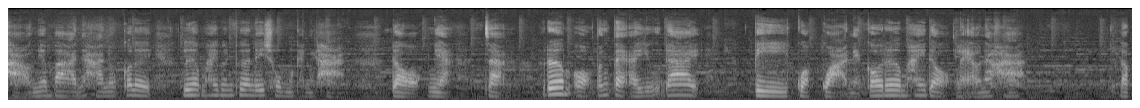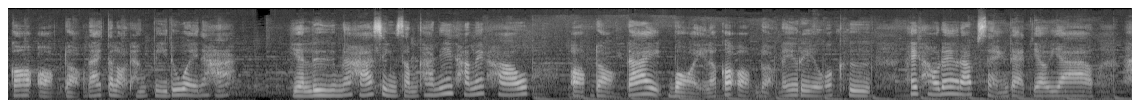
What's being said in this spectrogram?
ขาวเนี่ยบานนะคะนกก็เลยเลือกมาให้เพื่อนๆได้ชมกันค่ะ ดอกเนี่ยจะเริ่มออกตั้งแต่อายุได้ปีกว่าๆเนี่ยก็เริ่มให้ดอกแล้วนะคะ แล้วก็ออกดอกได้ตลอดทั้งปีด้วยนะคะ อย่าลืมนะคะสิ่งสำคัญที่ทำให้เขาออกดอกได้บ่อย แล้วก็ออกดอกได้เร็วก็คือ ให้เขาได้รับแสงแดดยาวๆ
